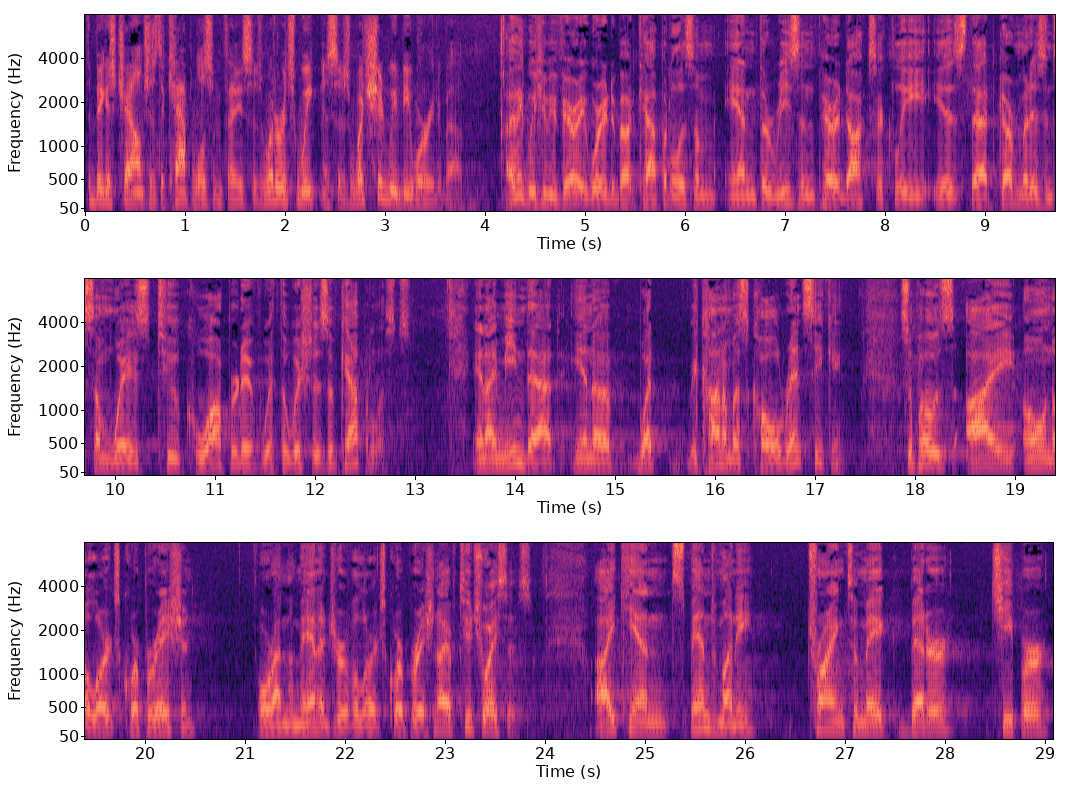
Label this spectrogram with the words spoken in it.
the biggest challenges that capitalism faces? What are its weaknesses? What should we be worried about? I think we should be very worried about capitalism, and the reason, paradoxically, is that government is in some ways too cooperative with the wishes of capitalists. And I mean that in a what economists call rent seeking. Suppose I own a large corporation, or I'm a manager of a large corporation. I have two choices. I can spend money trying to make better, cheaper,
